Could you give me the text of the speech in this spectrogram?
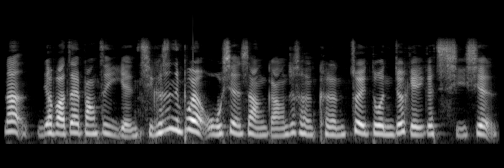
那要不要再帮自己延期？可是你不能无限上纲，就是可能最多你就给一个期限。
